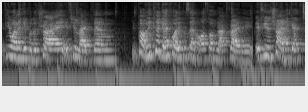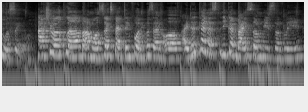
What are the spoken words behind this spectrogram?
if you want to give it a try, if you like them, you probably could get 40% off on Black Friday if you're trying to get to a sale. Natural Club, I'm also expecting 40% off. I did kind of sneak and buy some recently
